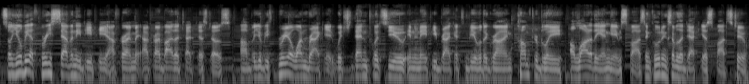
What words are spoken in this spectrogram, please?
So you'll be at 370 DP after I after I buy the Tet distos, uh, but you'll be 301 bracket, which then puts you in an AP bracket to be able to grind comfortably a lot of the endgame spots, including some of the Dehkia spots too.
